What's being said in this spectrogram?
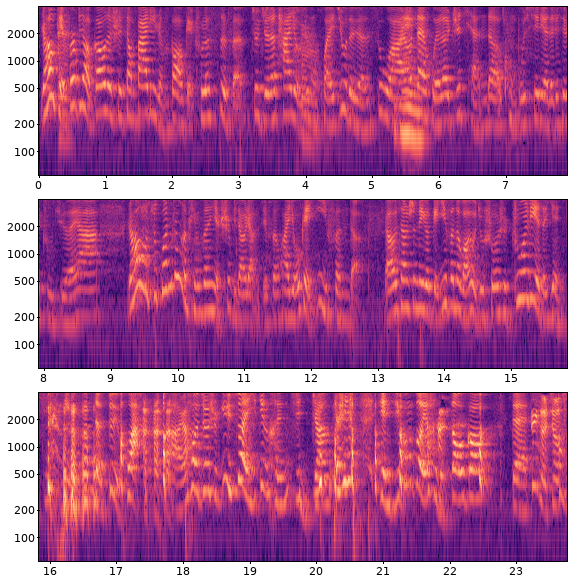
然后给分比较高的是像《巴黎人报》给出了四分，就觉得它有这种怀旧的元素啊，然后带回了之前的恐怖系列的这些主角呀。然后就观众的评分也是比较两极分化，有给一分的，然后像是那个给一分的网友就说是拙劣的演技，零分的对话 啊，然后就是预算一定很紧张，剪辑工作也很糟糕。对，这个就是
